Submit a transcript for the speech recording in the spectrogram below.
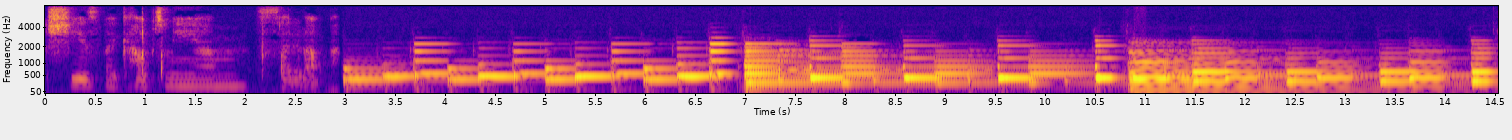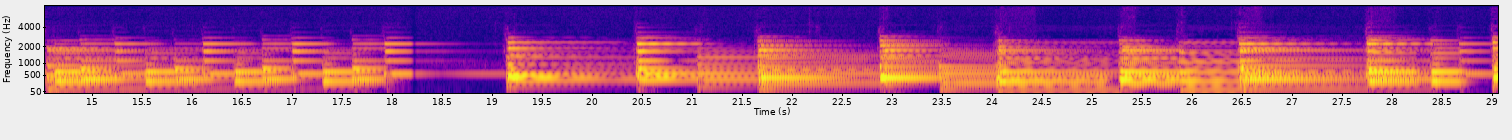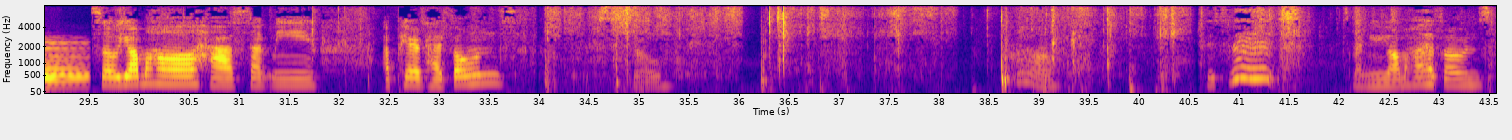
she's like helped me um, set it up. So Yamaha has sent me a pair of headphones. So, oh, this is it. It's my new Yamaha headphones.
